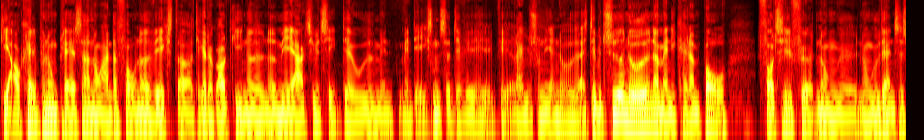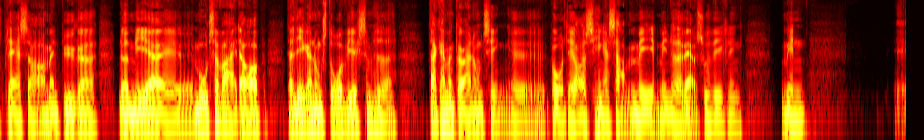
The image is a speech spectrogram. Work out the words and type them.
give afkald på nogle pladser, og nogle andre får noget vækst, og det kan da godt give noget, noget mere aktivitet derude, men, men det er ikke sådan, så det vil, vil revolutionere noget. Altså det betyder noget, når man i Kalundborg får tilført nogle, øh, nogle uddannelsespladser, og man bygger noget mere øh, motorvej derop, der ligger nogle store virksomheder. Der kan man gøre nogle ting, øh, hvor det også hænger sammen med, med noget erhvervsudvikling. Men øh,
